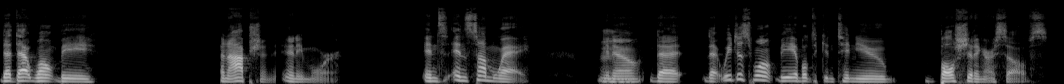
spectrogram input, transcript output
that that won't be an option anymore in in some way you Mhm. know that that we just won't be able to continue bullshitting ourselves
